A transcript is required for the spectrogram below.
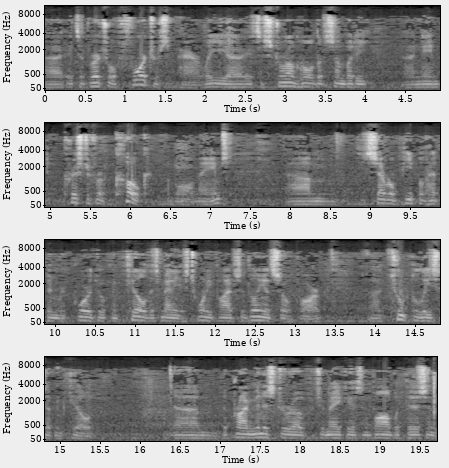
Uh, it's a virtual fortress, apparently. Uh, it's a stronghold of somebody uh, named Christopher Coke, of all names. Um, several people have been reported to have been killed, as many as 25 civilians so far. Uh, two police have been killed. Um, the Prime Minister of Jamaica is involved with this, and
